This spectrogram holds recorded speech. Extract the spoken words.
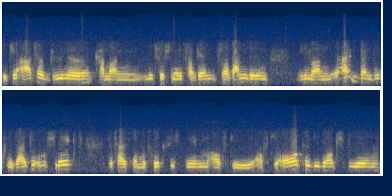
die Theaterbühne kann man nicht so schnell verwandeln, wie man äh, beim Buch eine Seite umschlägt. Das heißt, man muss Rücksicht nehmen auf die, auf die Orte, die dort spielen.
